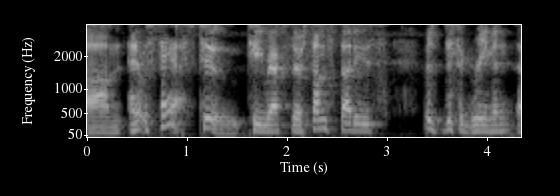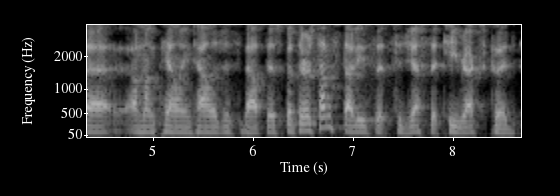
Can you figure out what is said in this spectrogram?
Um, and it was fast too. T Rex, there's some studies, there's disagreement uh, among paleontologists about this, but there are some studies that suggest that T Rex could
